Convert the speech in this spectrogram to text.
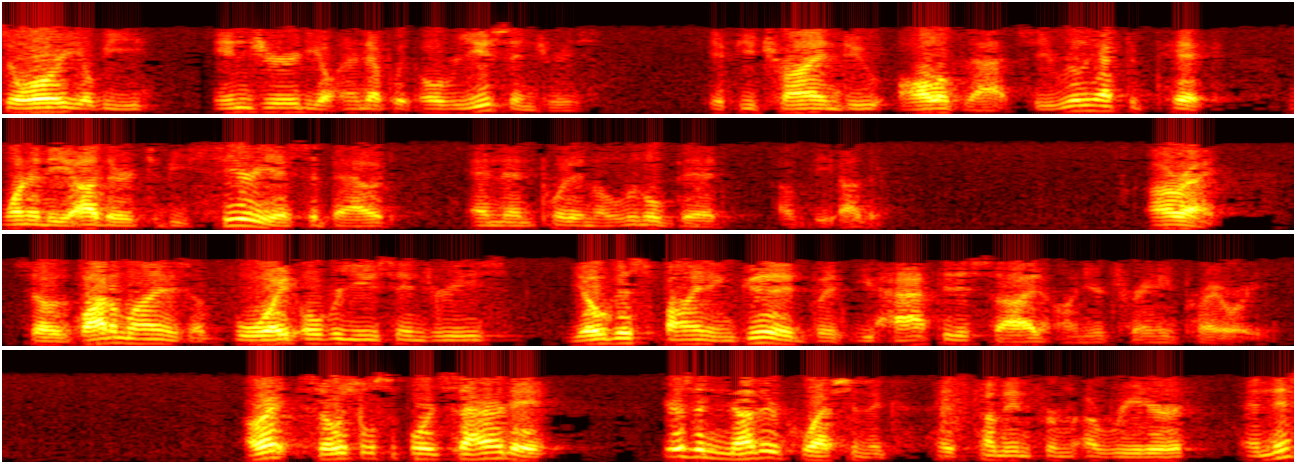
sore, you'll be injured, you'll end up with overuse injuries if you try and do all of that. So you really have to pick one or the other to be serious about and then put in a little bit of the other. All right. So the bottom line is avoid overuse injuries. Yoga's fine and good, but you have to decide on your training priority. All right, social support Saturday. Here's another question that has come in from a reader, and this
